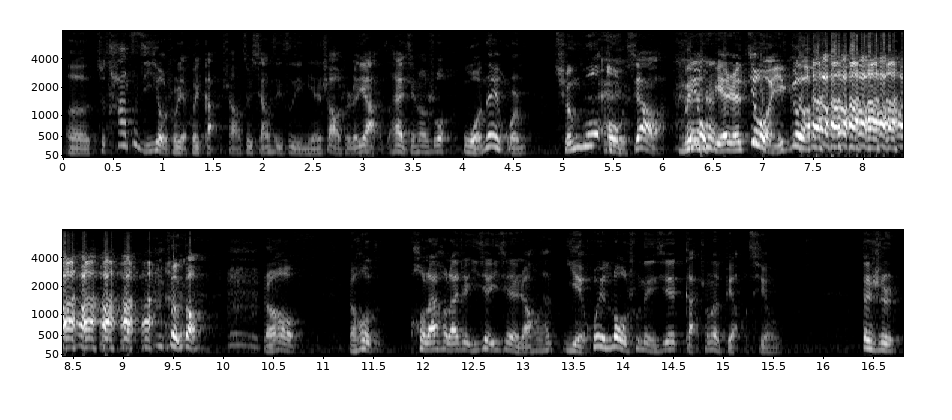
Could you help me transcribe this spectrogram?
呃，就他自己有时候也会感伤，就想起自己年少时的样子。他也经常说：“我那会儿全国偶像啊，没有别人，就我一个。”特逗。然后，然后后来后来这一切一切，然后他也会露出那些感伤的表情，但是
